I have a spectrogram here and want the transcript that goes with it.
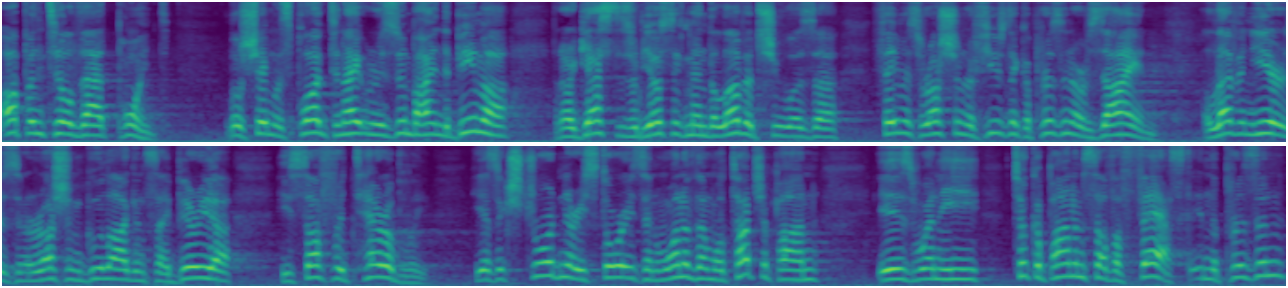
up until that point. A little shameless plug. Tonight we resume behind the bima, and our guest is Rabbi Yosef Mendelevich, who was a famous Russian refusenik, a prisoner of Zion, 11 years in a Russian gulag in Siberia, he suffered terribly. He has extraordinary stories, and one of them we'll touch upon is when he took upon himself a fast in the prison.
